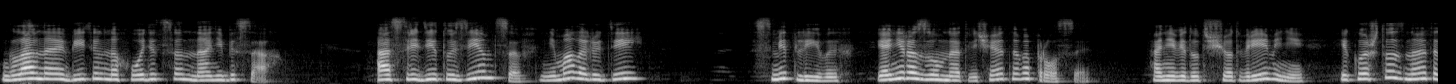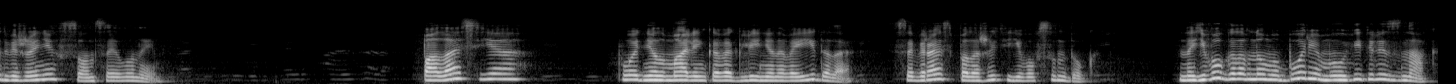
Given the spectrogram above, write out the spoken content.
главная обитель находится на небесах. А среди туземцев немало людей сметливых, и они разумно отвечают на вопросы. Они ведут счет времени и кое-что знают о движениях солнца и луны. Паласия поднял маленького глиняного идола, собираясь положить его в сундук. На его головном уборе мы увидели знак.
